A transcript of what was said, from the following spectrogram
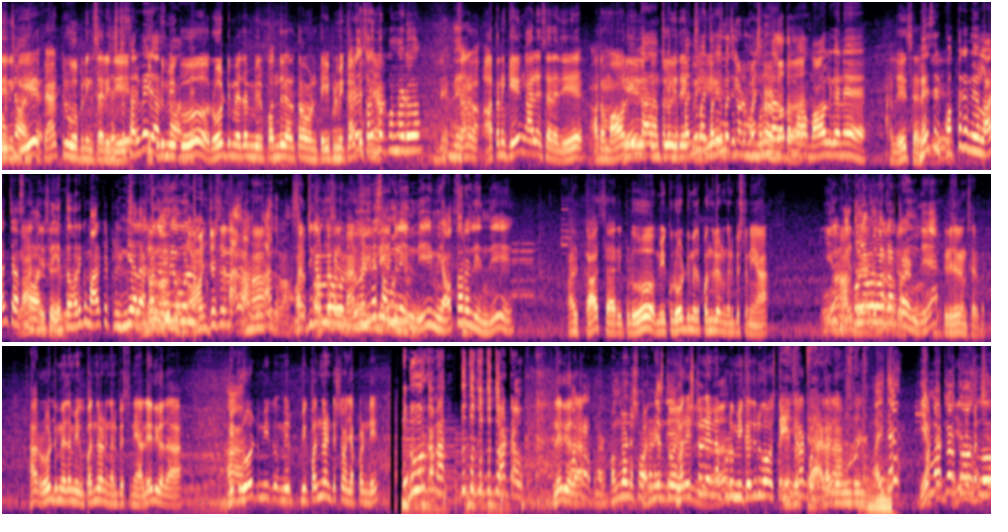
దీనికి. ఫ్యాక్టరీ ఓపెనింగ్ సార్ ఇది. survey ఇప్పుడు మీకు రోడ్డు మీద మీరు పందులు వెళ్తా ఉంటాయి ఇప్పుడు మీకు? పట్టుకుంటున్నాడు సార్ అతనికి ఏం కాలేదు సార్ అది. అతను మామూలుగా మామూలుగానే లేదు సార్ లేదు సార్ కొత్తగా మేము లాంచ్ చేస్తున్నాం అంతే. ఇంతవరకు మార్కెట్లో ఏంది? మీ అవతారాలు ఏంది? అది కాదు సార్ ఇప్పుడు మీకు రోడ్డు మీద పందులు ఏమైనా కనిపిస్తున్నాయా? ఇటు జరగండి సార్ మరి. ఆ రోడ్డు మీద మీకు పందులు ఏమైనా కనిపిస్తున్నాయా? లేదు కదా? మీకు రోడ్డు మీకు మీరు మీకు పందులు అంటే ఇష్టమా చెప్పండి? లేదు కదా? మరి ఇష్టం లేనప్పుడు మీకు ఎదురుగా వస్తే. అయితే ఏం మాట్లాడుతున్నావు అసలు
